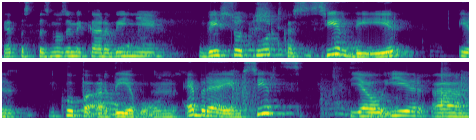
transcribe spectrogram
ja, tas, tas nozīmē, ka viņi visu tur, kas sirdī ir, ir kopā ar Dievu. Un ebrejiem sirds jau ir um,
